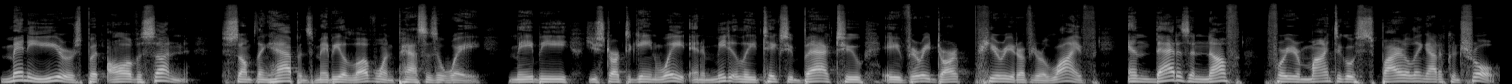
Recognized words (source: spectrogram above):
many years, but all of a sudden something happens. Maybe a loved one passes away. Maybe you start to gain weight and immediately takes you back to a very dark period of your life. And that is enough for your mind to go spiraling out of control.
